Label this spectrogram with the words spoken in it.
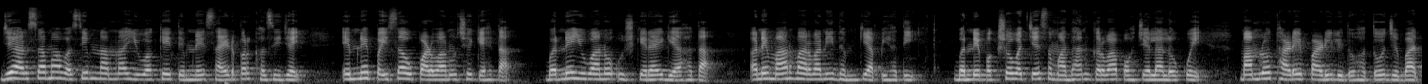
જે અરસામાં વસીમ નામના યુવકે તેમને સાઈડ પર ખસી જઈ એમને પૈસા ઉપાડવાનું છે કહેતા બંને યુવાનો ઉશ્કેરાઈ ગયા હતા અને માર મારવાની ધમકી આપી હતી. બંને પક્ષો વચ્ચે સમાધાન કરવા પહોંચેલા લોકોએ મામલો થાળે પાડી લીધો હતો, જે બાદ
